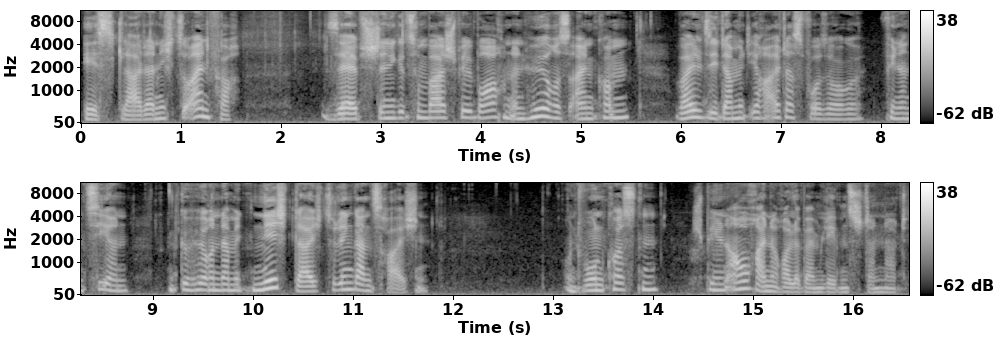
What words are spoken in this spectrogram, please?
ist leider nicht so einfach. Selbstständige zum Beispiel brauchen ein höheres Einkommen, weil sie damit ihre Altersvorsorge finanzieren und gehören damit nicht gleich zu den ganz Reichen. Und Wohnkosten spielen auch eine Rolle beim Lebensstandard.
